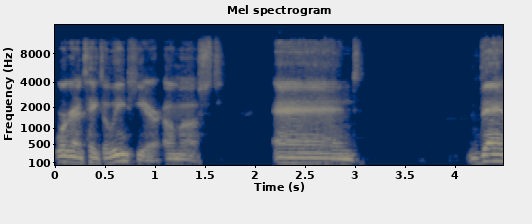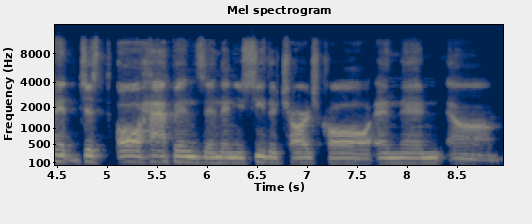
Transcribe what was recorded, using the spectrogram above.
we're to take the lead here almost. And then it just all happens and then you see the charge call and then, um,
